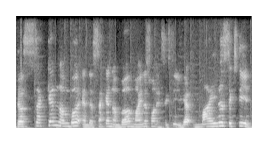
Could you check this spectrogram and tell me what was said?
the second number and the second number minus 1 and 16, you get minus 16.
